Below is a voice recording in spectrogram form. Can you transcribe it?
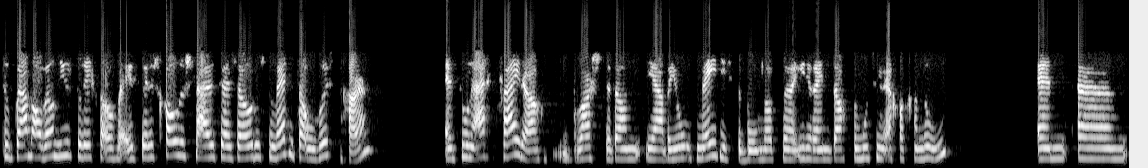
toen kwamen al wel nieuwsberichten over eventuele scholen sluiten en zo. Dus toen werd het al onrustiger. En toen eigenlijk vrijdag barstte dan ja, bij ons medisch de bom. Dat uh, iedereen dacht, we moeten nu echt wat gaan doen. En um,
